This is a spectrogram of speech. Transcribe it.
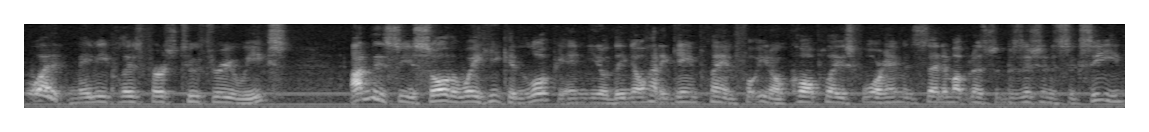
What? Maybe he plays first two, three weeks. Obviously, you saw the way he can look, and you know they know how to game plan, for, you know, call plays for him and set him up in a position to succeed.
